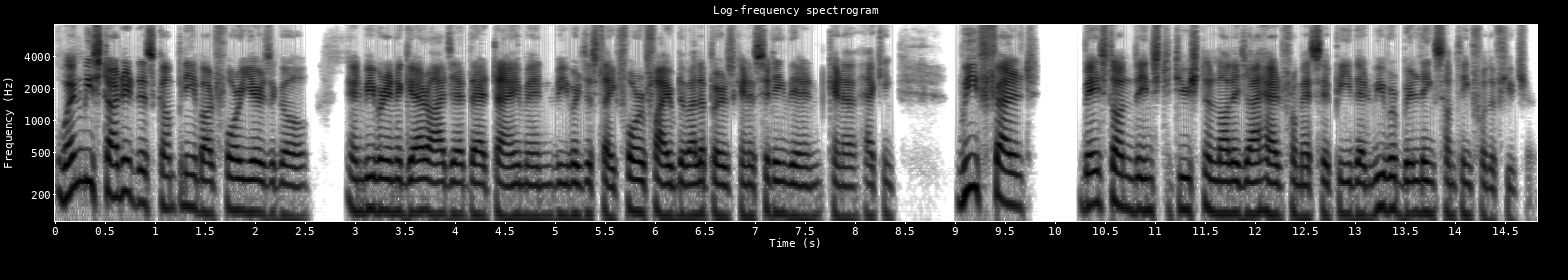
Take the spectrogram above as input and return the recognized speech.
when we started this company about four years ago, and we were in a garage at that time and we were just like four or five developers kind of sitting there and kind of hacking we felt based on the institutional knowledge i had from sap that we were building something for the future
